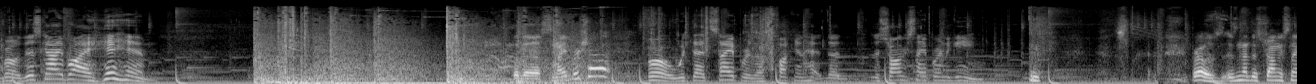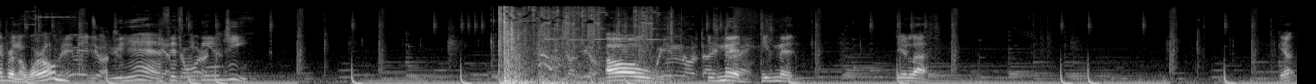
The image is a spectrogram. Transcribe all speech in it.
Bro, this guy, bro, I hit him. With a sniper shot? Bro, with that sniper, the fucking he- the the strongest sniper in the game. Bro, isn't that the strongest sniper in the world? Yeah, 50 BMG. Oh, he's mid. He's mid. To your left. Yep.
